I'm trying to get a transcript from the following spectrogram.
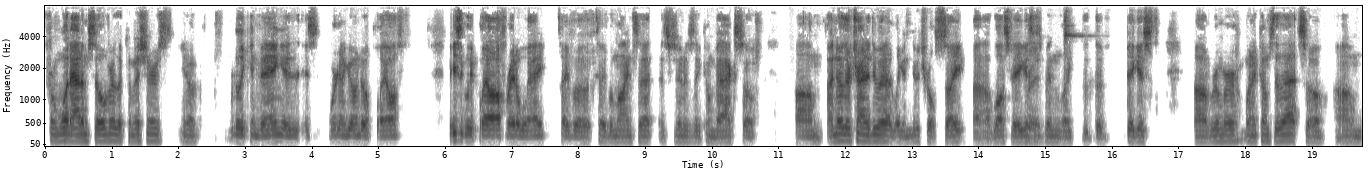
from what Adam Silver, the commissioners, you know, really conveying is, is we're going to go into a playoff, basically playoff right away type of type of mindset as soon as they come back. So um, I know they're trying to do it at like a neutral site. Uh, Las Vegas right. has been like the, the biggest uh, rumor when it comes to that. So um,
